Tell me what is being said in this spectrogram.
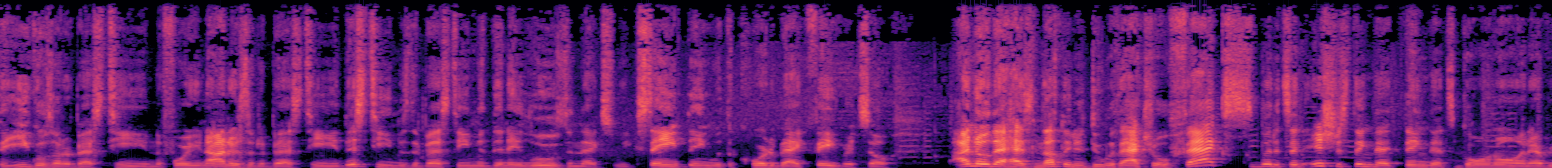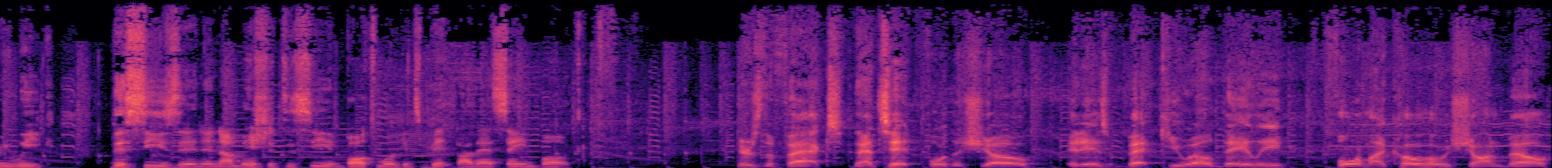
the Eagles are the best team, the 49ers are the best team, this team is the best team, and then they lose the next week. Same thing with the quarterback favorite. So I know that has nothing to do with actual facts, but it's an interesting that thing that's going on every week this season, and I'm interested to see if Baltimore gets bit by that same bug. Here's the facts. That's it for the show. It is BetQL Daily. For my co-host Sean Bell,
